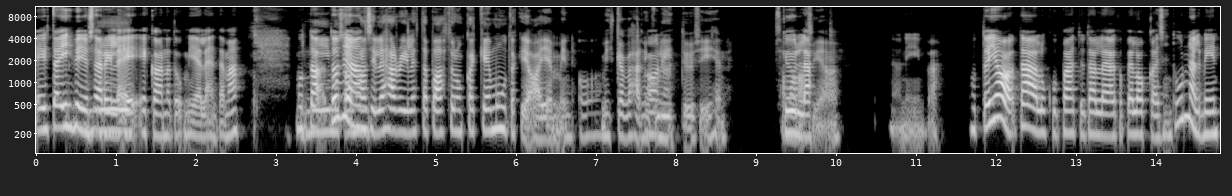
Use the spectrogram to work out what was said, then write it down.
ei yhtä ihme, jos Harrylle niin. ei ekana tule mieleen tämä. Mutta niin, tosiaan... mutta onhan sille Harrylle tapahtunut kaikkea muutakin aiemmin, oh. mitkä vähän niin kuin liittyy siihen samaan Kyllä. asiaan. No niinpä. Mutta joo, tämä luku päättyy tällä aika pelokkaisiin tunnelmiin.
